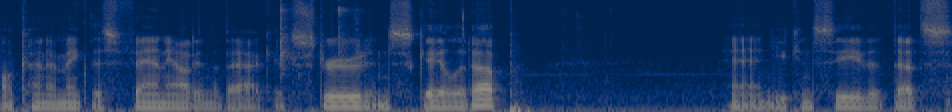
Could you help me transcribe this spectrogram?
I'll kind of make this fan out in the back. Extrude and scale it up. And you can see that that's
